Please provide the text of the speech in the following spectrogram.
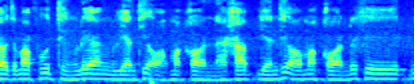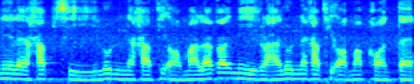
เราจะมาพูดถึงเรื่องเหรียญที่ออกมาก่อนนะครับเหรียญที่ออกมาก่อนก็คือนี่เลยครับสี่รุ่นนะครับที่ออกมาแล้วก็มีอีกหลายรุ่นนะครับที่ออกมาก่อนแต่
